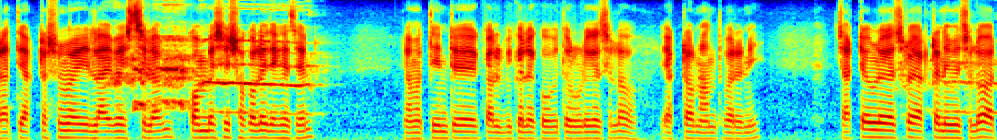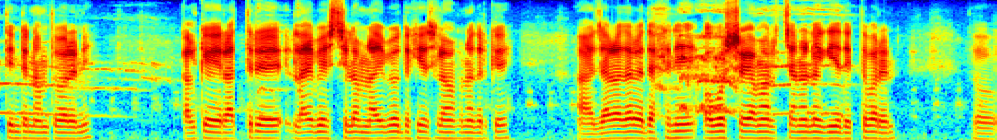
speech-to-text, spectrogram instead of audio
রাতে একটার সময় লাইভে এসেছিলাম। কম বেশি সকলেই দেখেছেন। আমার তিনটে কাল বিকালে কবুতর উড়ে গেছিল, একটাও নামতে পারেনি। চারটে উড়ে গেছিল, একটা নেমেছিলো আর তিনটে নামতে পারেনি। কালকে রাত্রে লাইভে এসেছিলাম লাইভেও দেখিয়েছিলাম আপনাদেরকে। আর যারা যারা দেখেনি, অবশ্যই আমার চ্যানেলে গিয়ে দেখতে পারেন। তো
